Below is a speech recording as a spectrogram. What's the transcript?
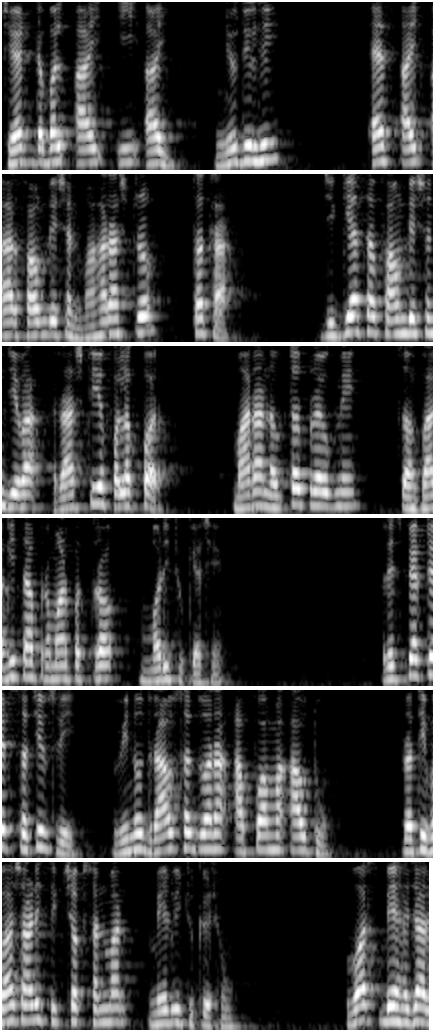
zed double I E I new Delhi SIR foundation Maharashtra તથા જિજ્ઞાસા ફાઉન્ડેશન જેવા રાષ્ટ્રીય ફલક પર મારા નવતર પ્રયોગને સહભાગિતા પ્રમાણપત્ર મળી ચૂક્યા છે. રિસ્પેક્ટેડ સચિવ શ્રી વિનોદ રાવ સર દ્વારા આપવામાં આવતું પ્રતિભાશાળી શિક્ષક સન્માન મેળવી ચૂક્યો છું. વર્ષ બે હજાર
